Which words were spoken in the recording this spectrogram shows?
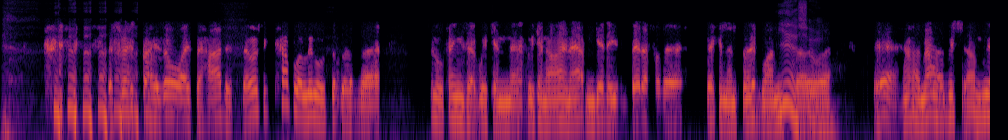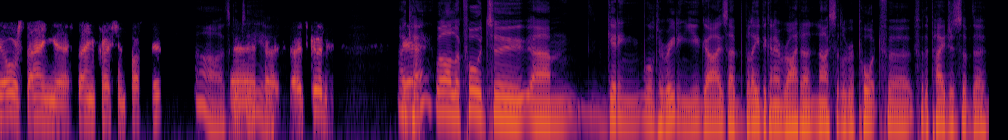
the first day is always the hardest. There was a couple of little sort of uh, little things that we can uh, we can iron out and get even better for the second and third one. yeah, so, sure. Uh, yeah, no, no, we, um, we're all staying uh, staying fresh and positive. oh, it's good Uh, to hear. so, so it's good. Okay. Well, I look forward to um, getting well to reading you guys. I believe you're going to write a nice little report for, for the pages of the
